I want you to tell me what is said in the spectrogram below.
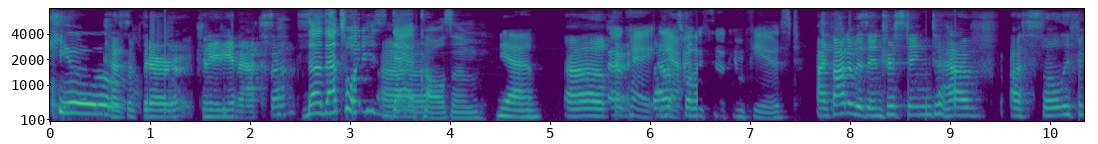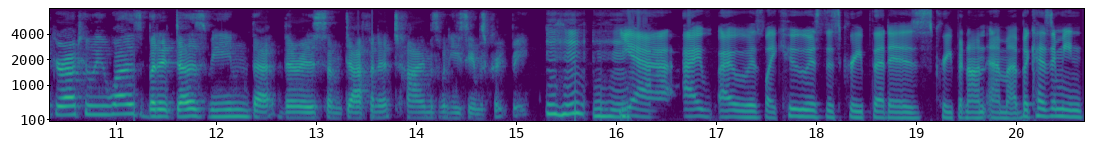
Cute. because of their Canadian accents. No, that's what his dad Uh, calls him. Yeah. Oh, okay. Okay, yeah, That's I what was so confused. I thought it was interesting to have us slowly figure out who he was, but it does mean that there is some definite times when he seems creepy. Mm-hmm, mm-hmm. Yeah, I I was like, who is this creep that is creeping on Emma? Because I mean,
